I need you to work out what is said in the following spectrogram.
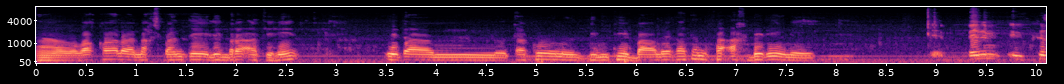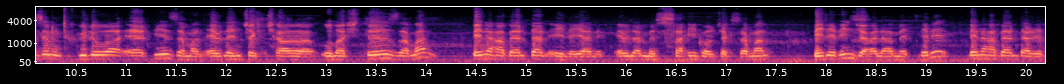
Ve kâle Nakşibendi limraatihi İzâ takûnu binti bâligatan fe ahbirîni Benim e, kızım büluğa erdiği zaman, evlenecek çağa ulaştığı zaman beni haberdar eyle. Yani evlenmesi sahih olacak zaman belirince alametleri beni haberdar et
